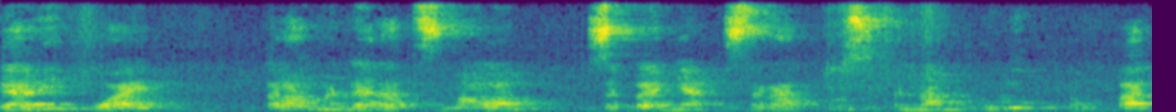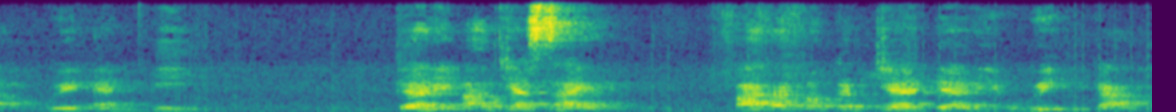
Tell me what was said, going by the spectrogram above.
Dari Kuwait telah mendarat semalam sebanyak 164 WNI. Dari Aljazair, para pekerja dari Wika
